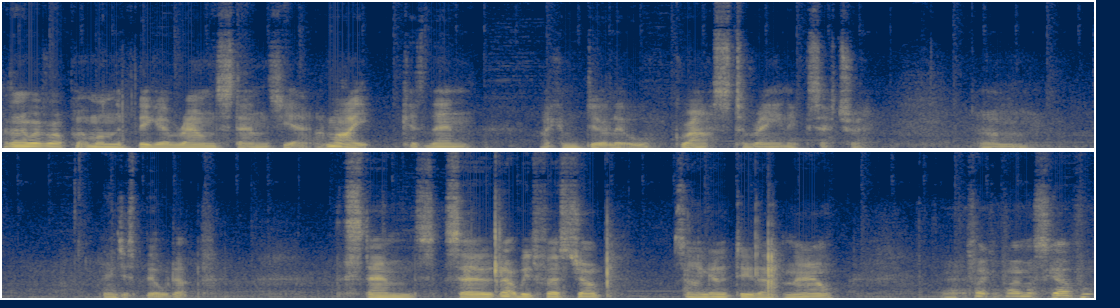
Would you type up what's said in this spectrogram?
I don't know whether I'll put them on the bigger round stands yet. I might, because then I can do a little grass terrain, etc. Um, and just build up the stands. So that'll be the first job. So I'm going to do that now. Uh, if I can find my scalpel.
